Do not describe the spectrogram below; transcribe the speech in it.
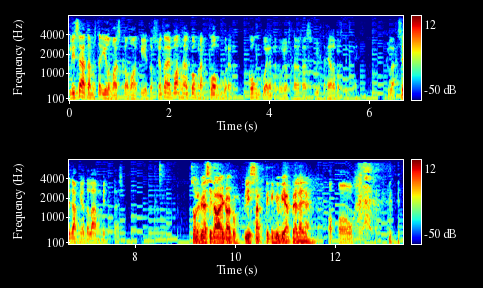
Lisää tämmöistä ilmaiskamaa, kiitos. Jotain vanhoja Command Conquerita, kun jostain saisi yhtä helposti, niin kyllä sitä mieltä lämmittäisi. Se oli vielä sitä aikaa, kun Blizzard teki hyviä pelejä. Oh oh.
